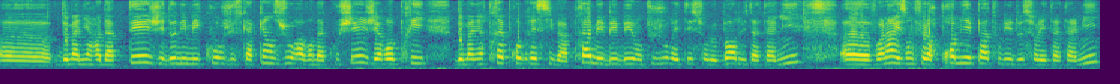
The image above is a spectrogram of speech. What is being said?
euh, de manière adaptée. J'ai donné mes cours jusqu'à 15 jours avant d'accoucher. J'ai repris de manière très progressive après. Mes bébés ont toujours été étaient sur le bord du tatami. Euh, voilà, ils ont fait leur premier pas tous les deux sur les tatamis.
